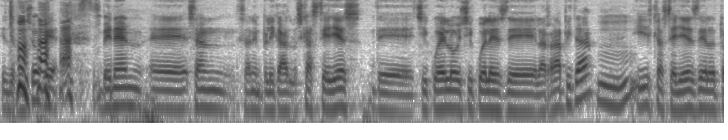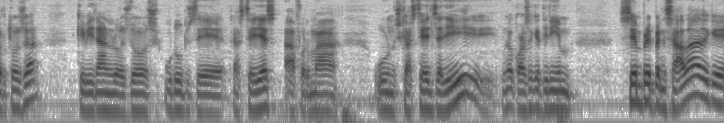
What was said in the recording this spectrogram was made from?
el defensor, que venen, eh, s'han implicat els castellers de Chicuelo i Chicueles de la Ràpita mm -hmm. i els castellers de la Tortosa, que vindran els dos grups de castellers a formar uns castells allí, una cosa que teníem sempre pensada, de que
